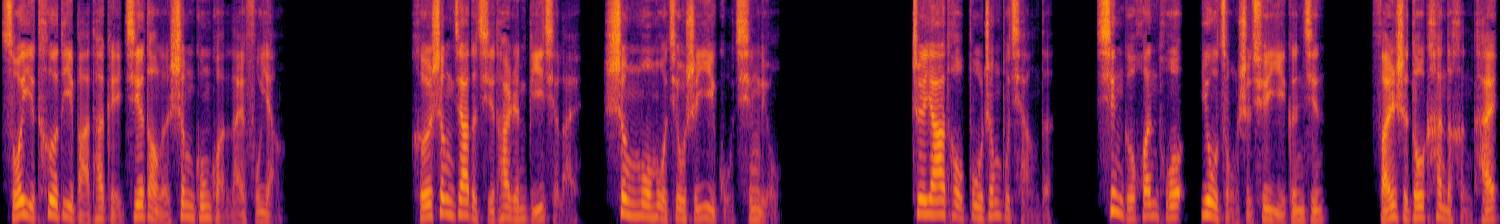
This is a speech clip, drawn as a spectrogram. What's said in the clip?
所以特地把他给接到了盛公馆来抚养。和盛家的其他人比起来，盛默默就是一股清流。这丫头不争不抢的，性格欢脱，又总是缺一根筋，凡事都看得很开。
